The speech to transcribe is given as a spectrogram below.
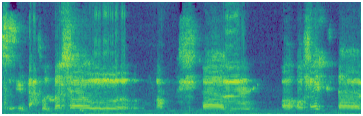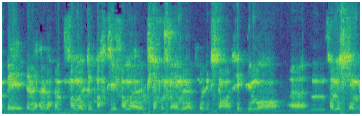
une euh, en, fait, euh, mais, a deux parties. Femme a, chaque fois, aime l'introduction. Effectivement, euh, femme, je aime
